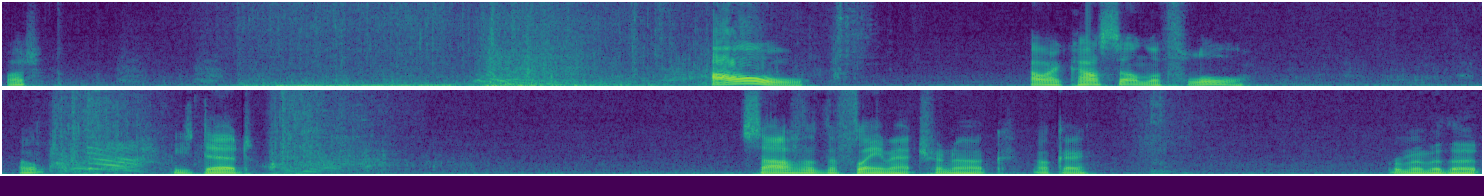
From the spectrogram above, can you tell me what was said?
What? Oh! Oh, I cast it on the floor. Oh, he's dead. South of the Flame Atronach. Okay. Remember that.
